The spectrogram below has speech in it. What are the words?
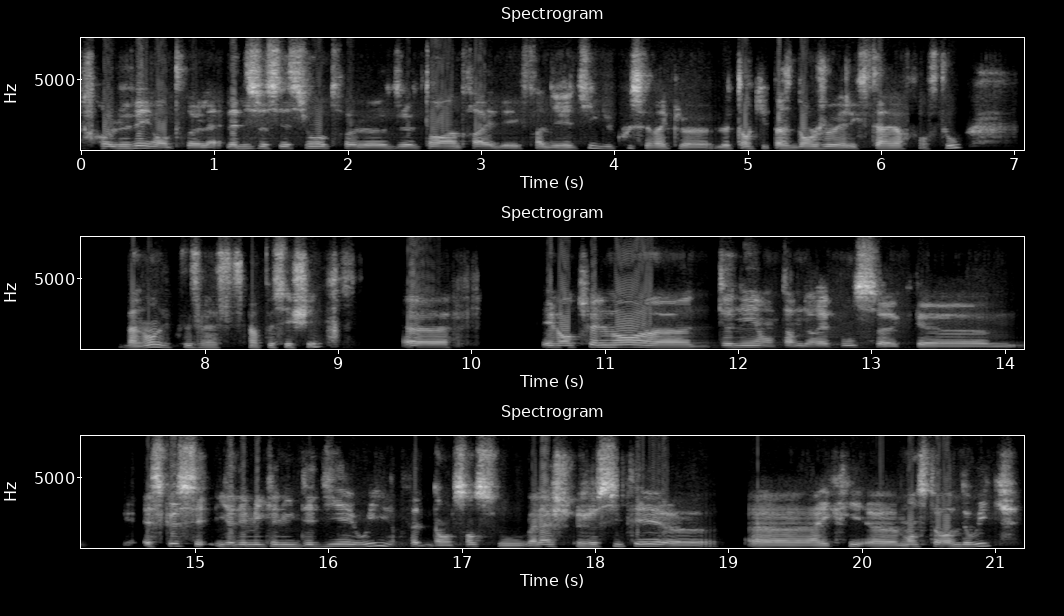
relever entre la, la dissociation entre le, le temps intra et extra-digétique. Du coup, c'est vrai que le, le temps qui passe dans le jeu et l'extérieur pense tout. Ben non, du coup, je suis un peu séché. Euh, éventuellement, euh, donner en termes de réponse euh, que. Est-ce que c'est, il y a des mécaniques dédiées? Oui, en fait, dans le sens où, voilà, je, je citais euh, euh, à l'écrit euh, Monster of the Week,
